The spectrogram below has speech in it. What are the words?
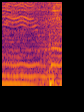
animal.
